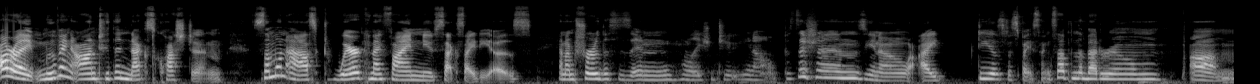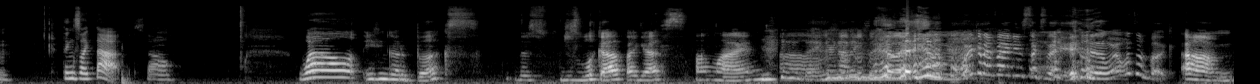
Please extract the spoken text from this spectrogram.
all right, moving on to the next question. Someone asked, Where can I find new sex ideas? And I'm sure this is in relation to, you know, positions, you know, ideas to spice things up in the bedroom, um, things like that. So, well, you can go to books. There's just look up, I guess, online. Um, internet exists. "Hmm, where can I find you ideas? What- What's a book? Um,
